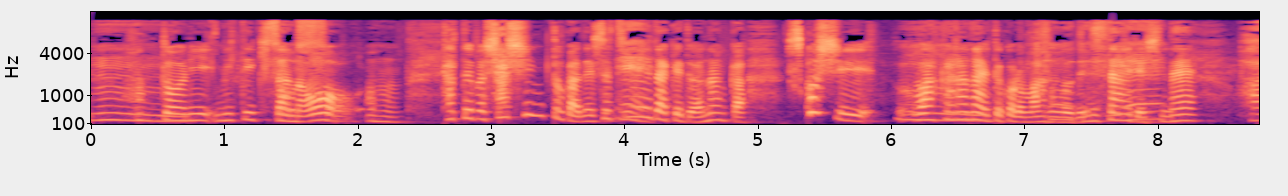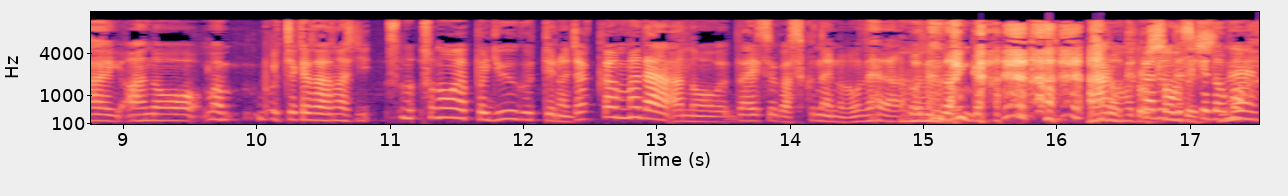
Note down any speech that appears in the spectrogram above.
うん、本当に見てきたのを、そうそう。うん、例えば写真とかね、説明だけではなんか少しわからないところもあるので見たいですね。はい。あの、まあ、ぶっちゃけた話、そそのやっぱり遊具っていうのは若干まだ、あの、台数が少ないのでお値段、うん、お値段が。なるほど。かかるんですけども、ね、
